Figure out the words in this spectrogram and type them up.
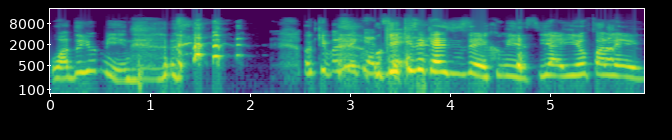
What do you mean? o que você quer o que, que você quer dizer com isso? E aí eu falei,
